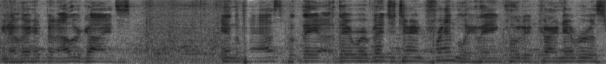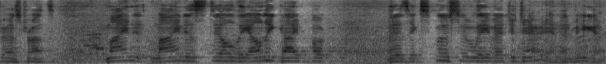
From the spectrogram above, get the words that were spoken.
You know, there had been other guides in the past, but they uh, they were vegetarian friendly. They included carnivorous restaurants. Mine mine is still the only guidebook that is exclusively vegetarian and vegan.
